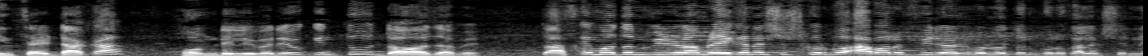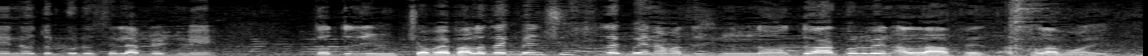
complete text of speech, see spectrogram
ইনসাইড ঢাকা হোম ডেলিভারিও কিন্তু দেওয়া যাবে। তো আজকের মতন ভিডিও আমরা এখানে শেষ করব। আবারও ফিরে আসব নতুন কোনো কালেকশন নিয়ে, নতুন কোনো সেলিব্রেট নিয়ে। ততদিন সবাই ভালো থাকবেন, সুস্থ থাকবেন। আমাদের জন্য দোয়া করবেন। আল্লাহ হাফেজ। আসসালামু আলাইকুম।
